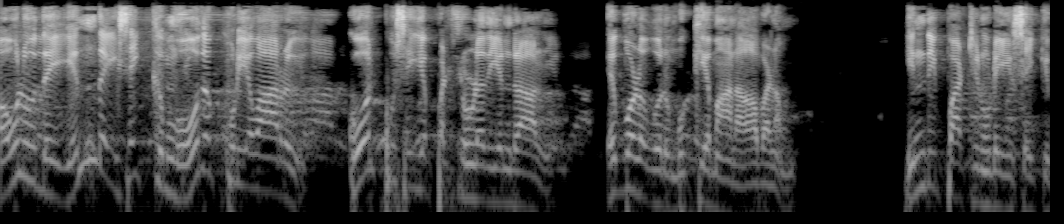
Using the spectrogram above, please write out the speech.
மௌலூதை எந்த இசைக்கும் ஓதக்கூடியவாறு கோர்ப்பு செய்யப்பட்டுள்ளது என்றால் எவ்வளவு ஒரு முக்கியமான ஆவணம். இந்தி பாட்டினுடைய இசைக்கு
